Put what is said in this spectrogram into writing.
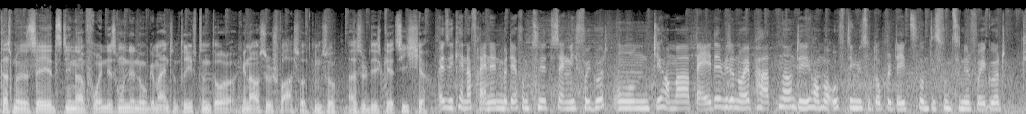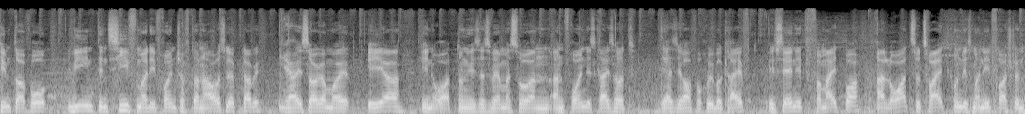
dass man sich jetzt in einer Freundesrunde noch gemeinsam trifft und da genauso Spaß hat und so. Also, das geht sicher. Also ich kenne eine Freundin, bei der funktioniert das eigentlich voll gut. Und die haben auch beide wieder neue Partner und die haben auch oft irgendwie so Doppeldates und das funktioniert voll gut. kommt darauf an, wie intensiv man die Freundschaft dann auch auslebt, glaube ich. Ja, ich sage einmal, eher in Ordnung ist es, wenn man so einen, einen Freundeskreis hat, der sich einfach übergreift. Ist sehr nicht vermeidbar. Allein zu zweit konnte ich es mir nicht vorstellen.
